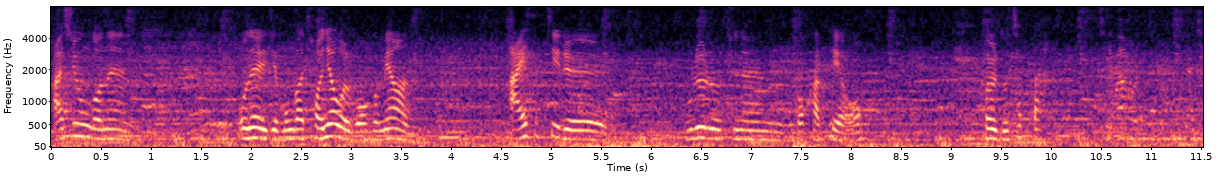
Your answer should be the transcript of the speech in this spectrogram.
아쉬운 거는 오늘 이제 뭔가 저녁을 먹으면 아이스티를 무료로 주는 것 같아요. 그걸 놓쳤다. 제 방으로 다시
